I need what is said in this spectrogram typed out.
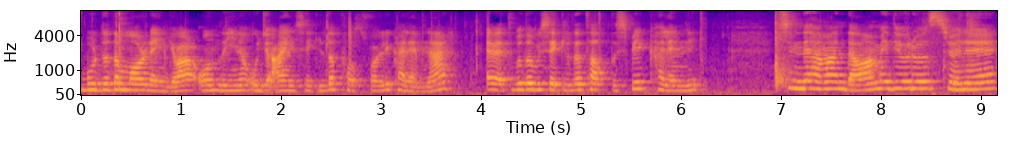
Burada da mor rengi var. Onda yine ucu aynı şekilde fosforlu kalemler. Evet bu da bu şekilde tatlış bir kalemlik. Şimdi hemen devam ediyoruz. Şöyle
